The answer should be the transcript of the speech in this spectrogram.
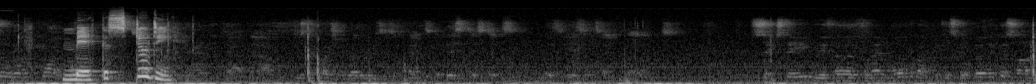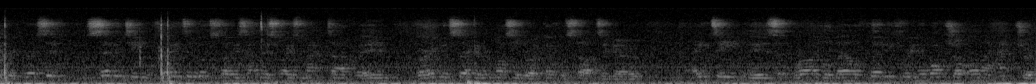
Step 4 Make a bedroom. Make a study. Sixteen, we've heard from Ed Walker about Nicholas Copernicus, highly regressive. Seventeen, Creighton looks though he's had this race mapped out for him. Very good second at Musselburgh, a couple of starts ago. Eighteen is Bridal Bell, thirty-three to one shot on a hat trick.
